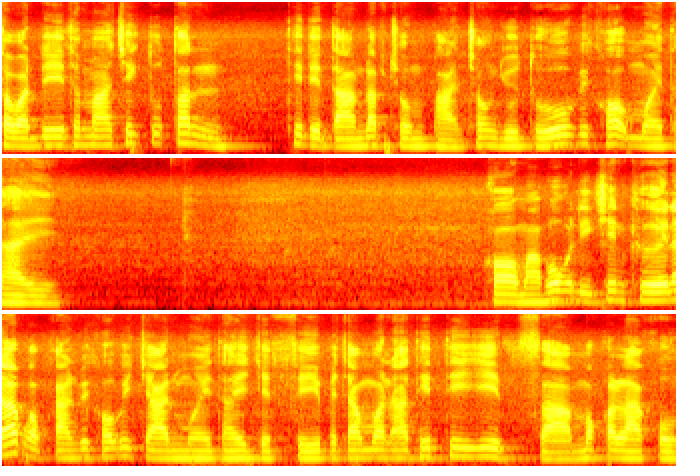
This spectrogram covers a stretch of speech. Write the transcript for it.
สวัสดีสมาชิกทุกท่านที่ติดตามรับชมผ่านช่อง YouTube วิเคราะห์มวยไทย ก็มาพบกันอีกเช่นเคยนะครับกับการวิเคราะห์วิจารณ์มวยไทย 7 สีประจำวันอาทิตย์ที่ 23 มกราคม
